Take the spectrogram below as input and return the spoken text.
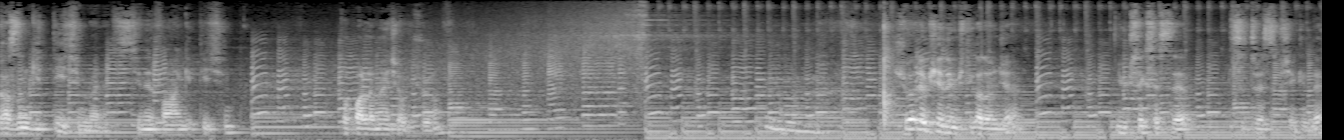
gazım gittiği için böyle sinir falan gittiği için toparlamaya çalışıyorum. Şöyle bir şey demiştik az önce. Yüksek sesle, stresli bir şekilde.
